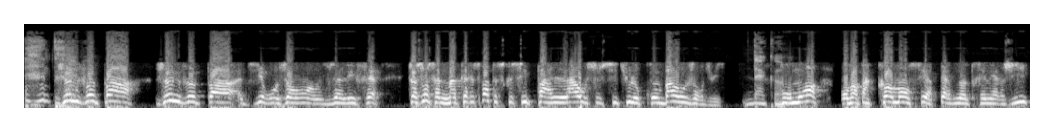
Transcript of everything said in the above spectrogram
Je ne veux pas, je ne veux pas dire aux gens, vous allez faire. De toute façon, ça ne m'intéresse pas parce que c'est pas là où se situe le combat aujourd'hui. D'accord. Pour moi, on va pas commencer à perdre notre énergie,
